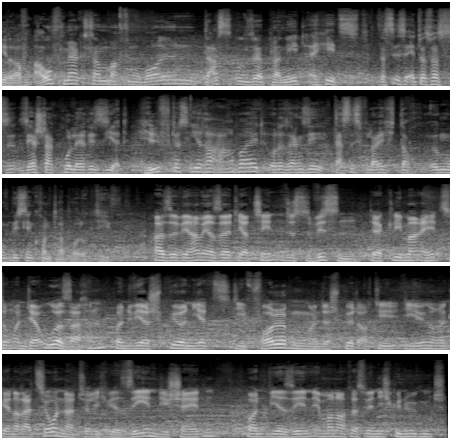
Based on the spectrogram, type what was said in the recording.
die darauf aufmerksam machen wollen, dass unser Planet erhitzt. Das ist etwas, was sehr stark polarisiert. Hilft das Ihrer Arbeit oder sagen Sie, das ist vielleicht doch irgendwo ein bisschen kontraproduktiv? Also wir haben ja seit Jahrzehnten das Wissen der Klimaerhitzung und der Ursachen und wir spüren jetzt die Folgen und das spürt auch die, die jüngere Generation natürlich. Wir sehen die Schäden und wir sehen immer noch, dass wir nicht genügend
